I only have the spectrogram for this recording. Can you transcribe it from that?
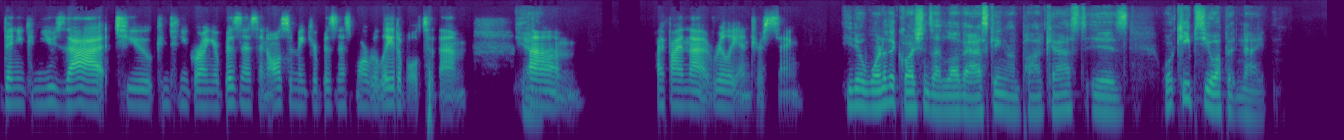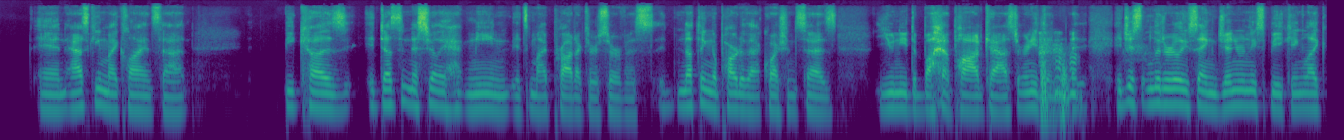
then you can use that to continue growing your business and also make your business more relatable to them yeah. um, i find that really interesting you know, one of the questions I love asking on podcast is what keeps you up at night? And asking my clients that because it doesn't necessarily mean it's my product or service. Nothing a part of that question says you need to buy a podcast or anything. it, it just literally saying, genuinely speaking, like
